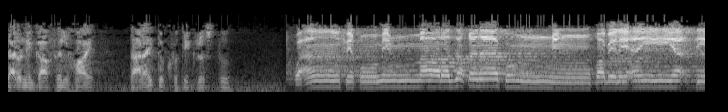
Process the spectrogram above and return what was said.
কারণে গাফেল হয় তারাই তো ক্ষতিগ্রস্ত وأنفقوا مما رزقناكم من قبل أن يأتي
